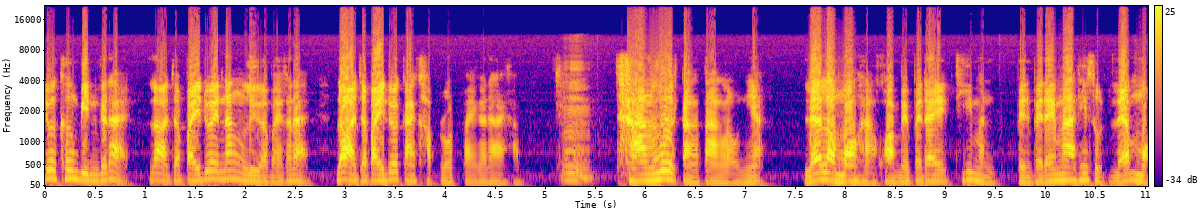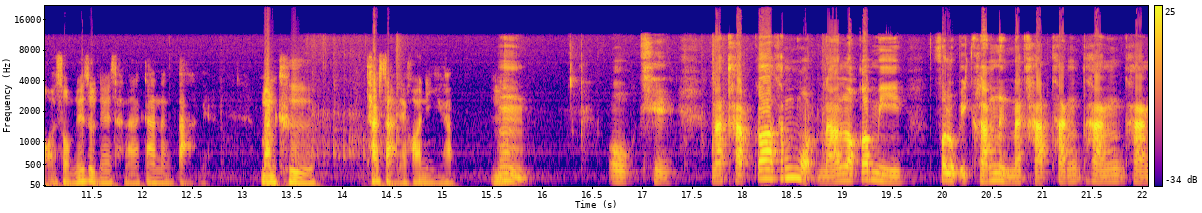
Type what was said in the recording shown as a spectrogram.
ด้วยเครื่องบินก็ได้เราอาจจะไปด้วยนั่งเรือไปก็ได้เราอาจจะไปด้วยการขับรถไปก็ได้ครับ อืมทางเลือกต่างๆเหล่าเนี้ย และเรามองหาความเป็นไปได้ที่มันเป็นไปได้มากที่สุด และเหมาะสมที่สุดในสถานการณ์ต่าง ๆ เนี่ย มันคือทักษะในข้อนี้ครับ อืมโอเคนะครับ ก็ทั้งหมดนะเราก็มีสรุปอีกครั้งหนึ่งนะครับ ทั้งทั้งทั้ง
